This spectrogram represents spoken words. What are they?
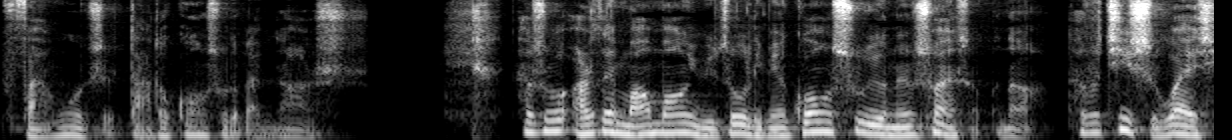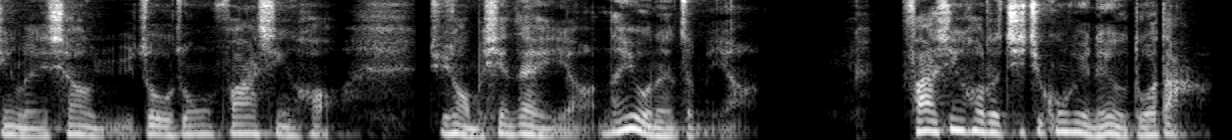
反物质达到光速的百分之二十。他说，而在茫茫宇宙里面，光速又能算什么呢？他说，即使外星人向宇宙中发信号，就像我们现在一样，那又能怎么样？发信号的机器功率能有多大？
